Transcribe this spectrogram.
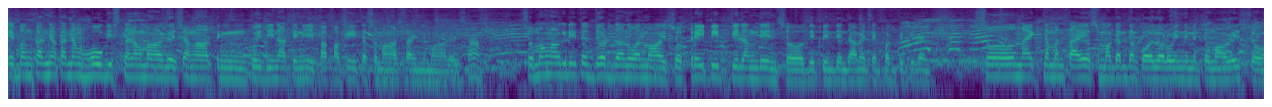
ibang kanya-kanyang hugis na lang mga guys ang ating pwede natin ipapakita sa mga sign mga guys ha? So mga ganito Jordan 1 mga guys so 350 lang din. So depende dami tayong pagpipilian. So Nike naman tayo sa magandang colorway naman ito mga guys. So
